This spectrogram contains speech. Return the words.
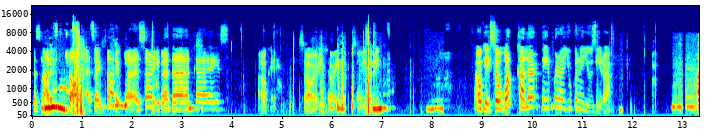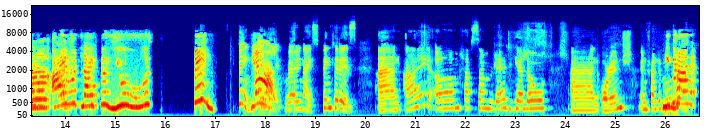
was not as strong as I thought it was. Sorry about that, guys. Okay. Sorry, sorry, sorry, sorry, sorry. Okay, so what color paper are you going to use, Ira? Uh, I would like to use pink. Pink. Yeah. Right. Very nice. Pink it is. And I um have some red, yellow, and orange in front of me. Even I,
